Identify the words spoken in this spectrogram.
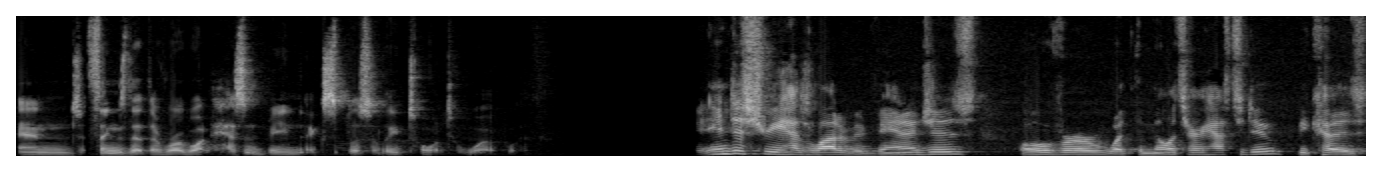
and things that the robot hasn't been explicitly taught to work with. Industry has a lot of advantages over what the military has to do because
